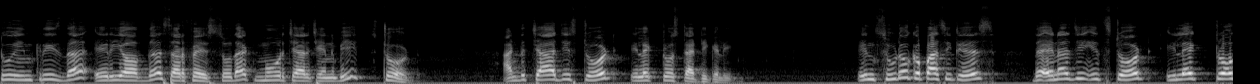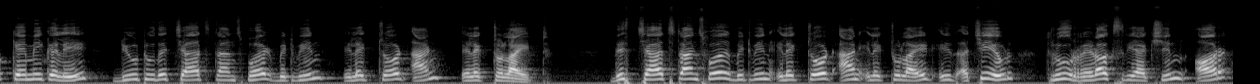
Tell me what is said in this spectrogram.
to increase the area of the surface so that more charge can be stored and the charge is stored electrostatically. In pseudocapacitors, the energy is stored electrochemically due to the charge transfer between electrode and electrolyte. This charge transfer between electrode and electrolyte is achieved through redox reaction or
